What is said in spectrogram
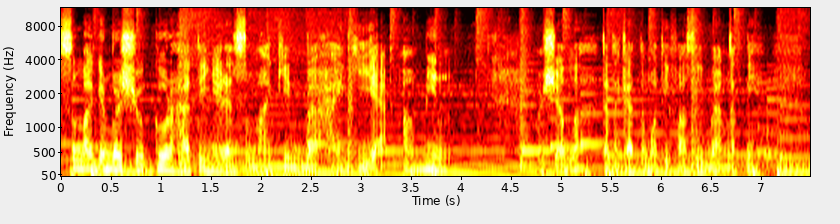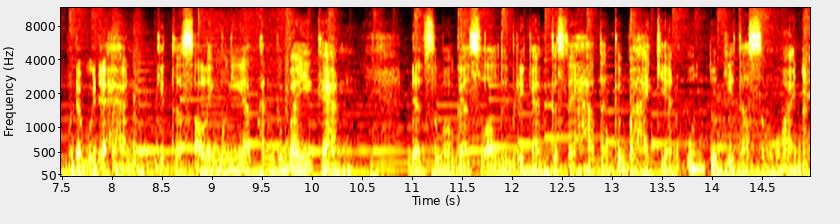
semakin bersyukur hatinya, dan semakin bahagia. Amin. Masya Allah, kata-kata motivasi banget nih. Mudah-mudahan kita saling mengingatkan kebaikan dan semoga selalu diberikan kesehatan kebahagiaan untuk kita semuanya.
